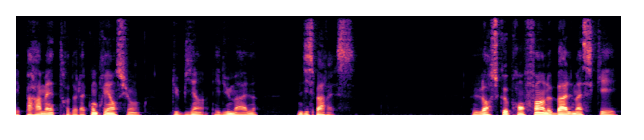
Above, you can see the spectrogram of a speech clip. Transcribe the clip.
Les paramètres de la compréhension du bien et du mal disparaissent. Lorsque prend fin le bal masqué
